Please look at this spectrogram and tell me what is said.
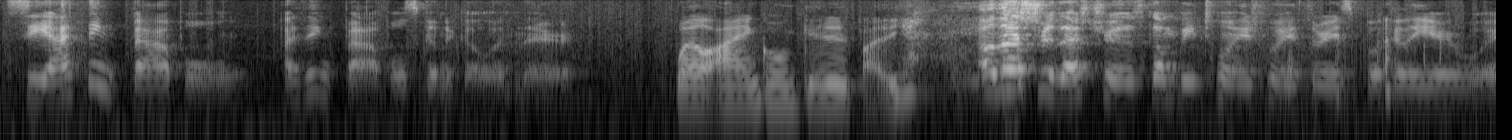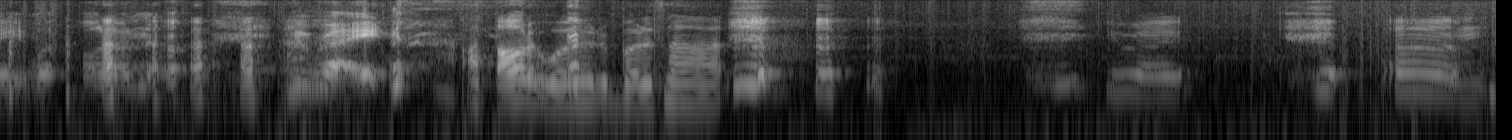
See, I think Babel. I think Babel's gonna go in there. Well, I ain't gonna get it by the end. Oh, that's true. That's true. It's gonna be 2023's book of the year. Wait, what? hold on. No, you're right. I thought it would, but it's not. You're right. Um,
